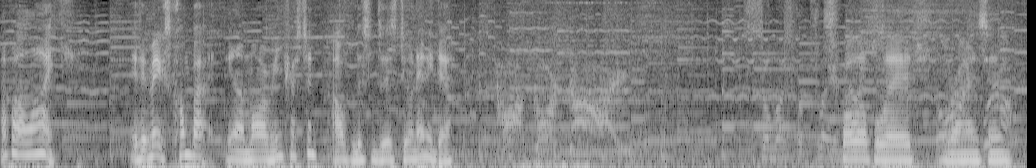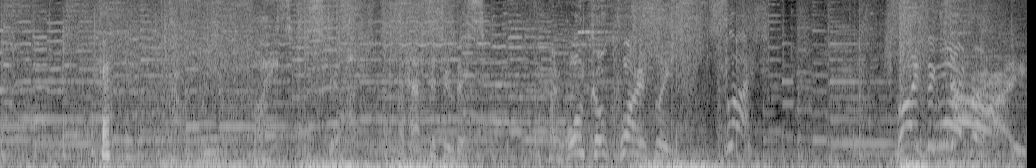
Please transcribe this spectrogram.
Not gonna lie. If it makes combat, you know, more interesting, I'll listen to this tune any day. Swallow nice. Blade, Rising. Okay. Fight. Still, I have to do this. I I won't go quietly. Slash! Rising Wyvern!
